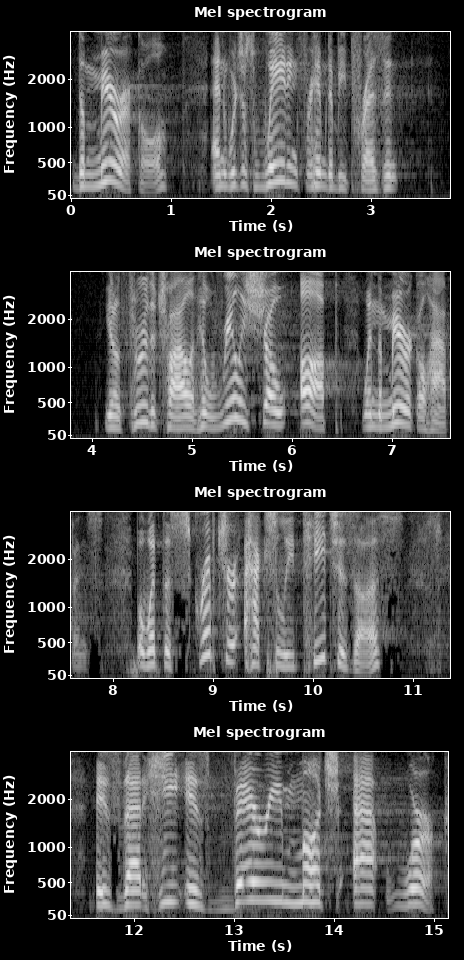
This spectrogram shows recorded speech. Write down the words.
the miracle, and we're just waiting for him to be present, you know, through the trial, and he'll really show up when the miracle happens. But what the scripture actually teaches us is that he is very much at work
